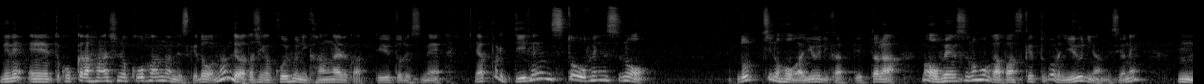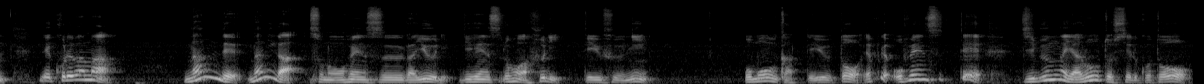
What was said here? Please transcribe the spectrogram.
でね、えー、とここから話の後半なんですけど、なんで私がこういうふうに考えるかっていうとですね、やっぱりディフェンスとオフェンスのどっちの方が有利かって言ったら、まあ、オフェンスの方がバスケットボール有利なんですよね。うん、でこれはまあなんで何がそのオフェンスが有利、ディフェンスの方が不利っていうふうに思うかっていうと、やっぱりオフェンスって自分がやろうとしていることを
